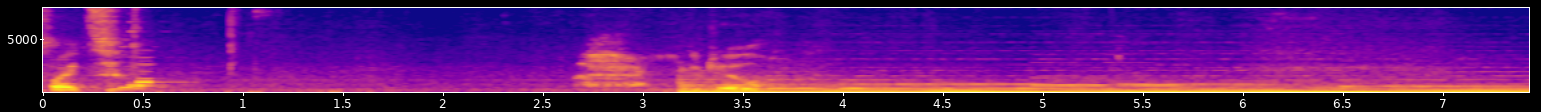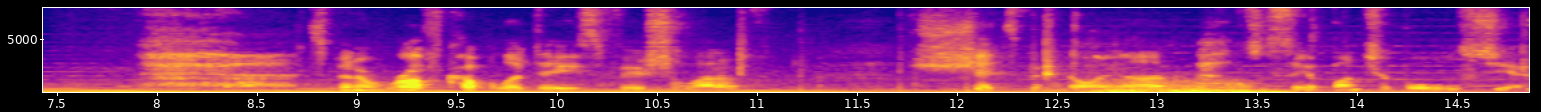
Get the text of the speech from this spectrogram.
Fights? You do. It's been a rough couple of days, Fish. A lot of shit's been going on. Let's just say a bunch of bullshit.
